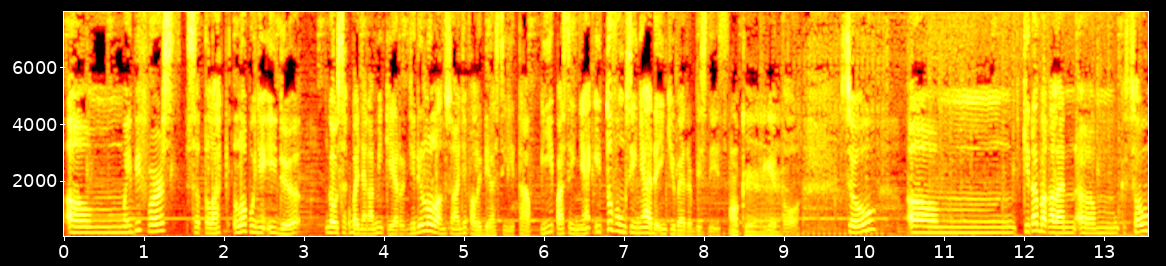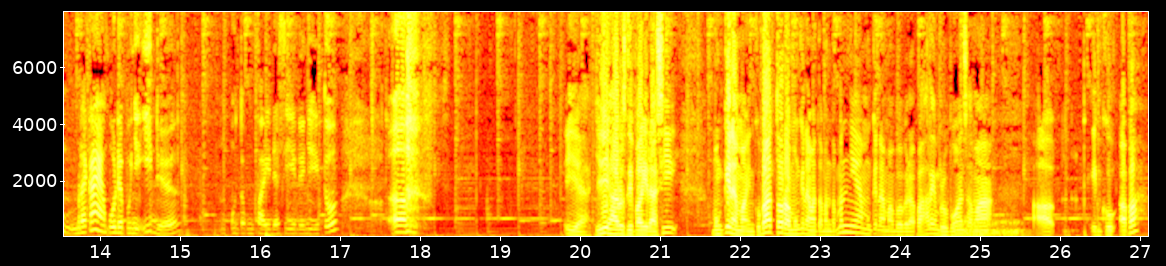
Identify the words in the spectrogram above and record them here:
um, maybe first setelah lo punya ide nggak usah kebanyakan mikir, jadi lo langsung aja validasi. Tapi pastinya itu fungsinya ada incubator bisnis. Oke. Gitu. So um, kita bakalan um, so mereka yang udah punya ide untuk memvalidasi idenya itu eh, Iya, jadi harus divalidasi mungkin sama inkubator, mungkin sama teman-temannya, mungkin sama beberapa hal yang berhubungan sama uh, inku apa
